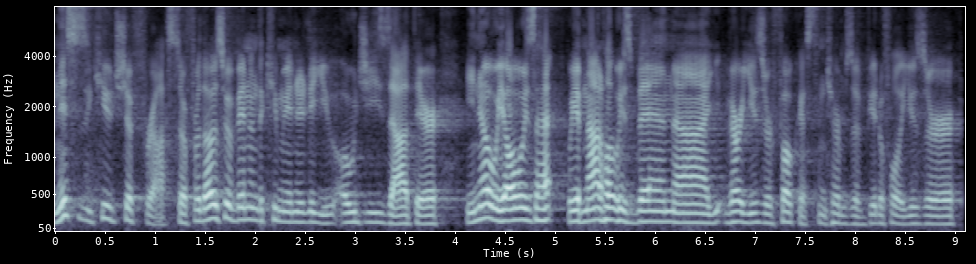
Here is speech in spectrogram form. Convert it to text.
And this is a huge shift for us. So, for those who have been in the community, you OGs out there, you know we, always ha- we have not always been uh, very user focused in terms of beautiful user,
